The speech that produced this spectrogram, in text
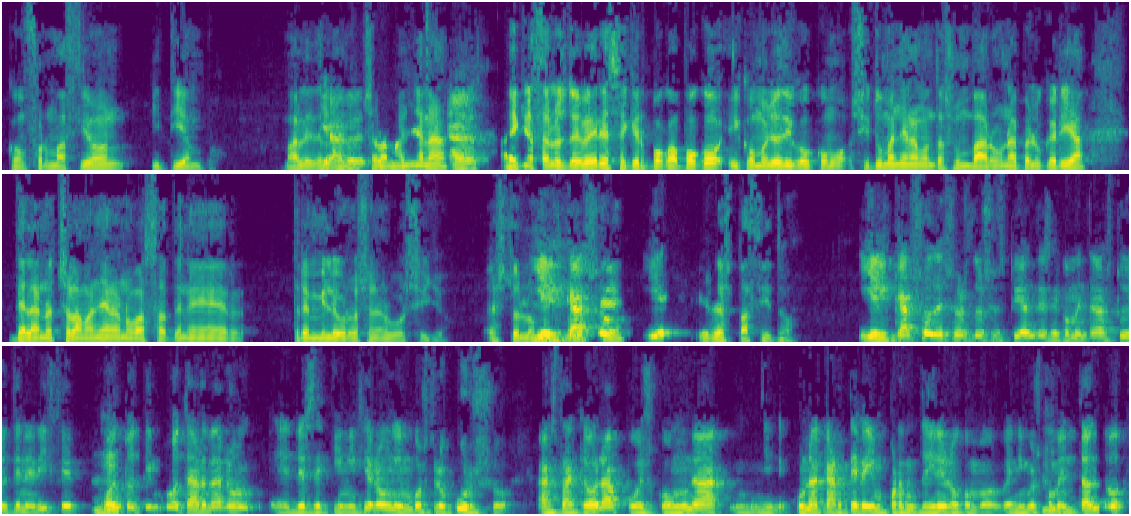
con formación y tiempo. ¿Vale? De Ya, la noche a la mañana hay que hacer los deberes, hay que ir poco a poco. Y como yo digo, como si tú mañana montas un bar o una peluquería, de la noche a la mañana no vas a tener 3.000 euros en el bolsillo. Esto es lo Y el mismo. hay caso, y, ir despacito. Y el caso de esos dos estudiantes que comentabas tú de Tenerife, ¿cuánto tiempo tardaron eh, desde que iniciaron en vuestro curso hasta que ahora, pues con una, una cartera importante de dinero, como venimos comentando,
